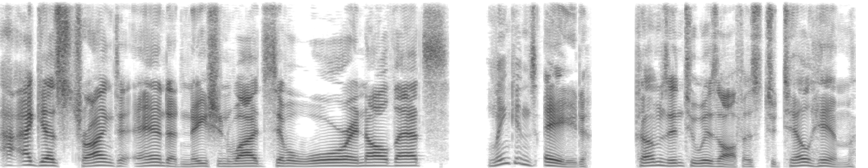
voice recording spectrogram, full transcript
I guess, trying to end a nationwide civil war and all that. Lincoln's aide comes into his office to tell him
